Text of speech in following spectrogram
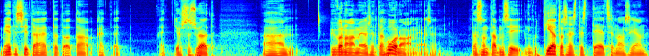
Mieti sitä, että tota, et, et, et jos sä syöt ää, hyvän aamiaisen tai huono aamiaisen, Tässä on tämmöisiä, niin kuin tietoisesti teet sen asian,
